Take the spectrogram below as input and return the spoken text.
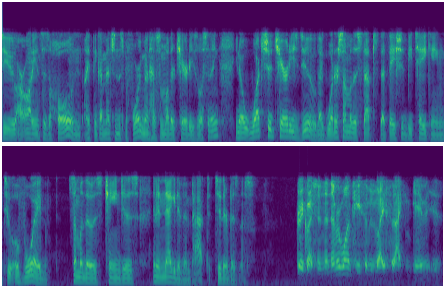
to our audience as a whole, and I think I mentioned this before, we might have some other charities listening. You know, what should charities do? Like, what are some of the steps that they should be taking to avoid some of those changes and a negative impact to their business? Great question. The number one piece of advice that I can give is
